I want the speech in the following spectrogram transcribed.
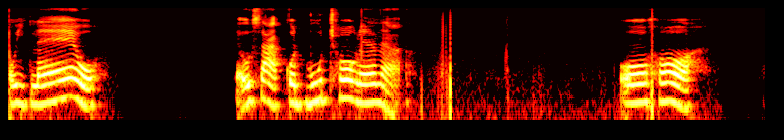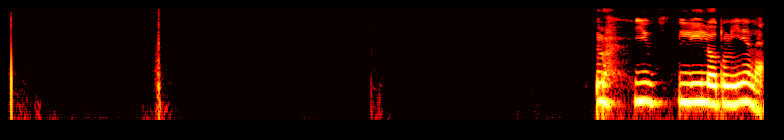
เอาอีกแล้วเดี๋ยวอุตส่าห์กดบูทโชคเลยนะน่ะ โอ้โหมายืรีโลตรงนี้เนี่ยแหละ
